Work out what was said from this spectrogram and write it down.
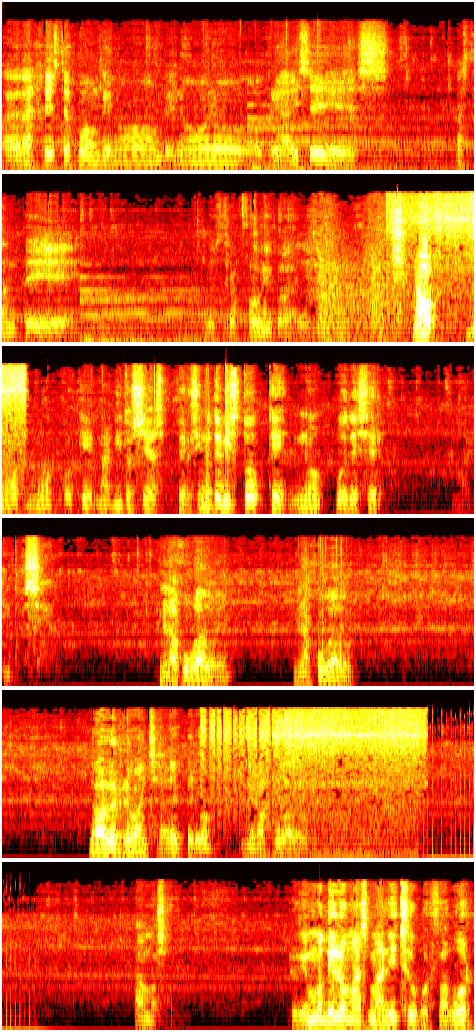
La verdad es que este juego, aunque no, aunque no lo creáis, es bastante claustrofóbico ahí. ¡No! No, no, ¿por qué? Maldito seas, pero si no te he visto, que no puede ser. Maldito sea. Me la ha jugado, ¿eh? Me la ha jugado. No va a haber revancha, ¿eh? Pero me la ha jugado. Vamos. Pero qué modelo más mal hecho, por favor.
